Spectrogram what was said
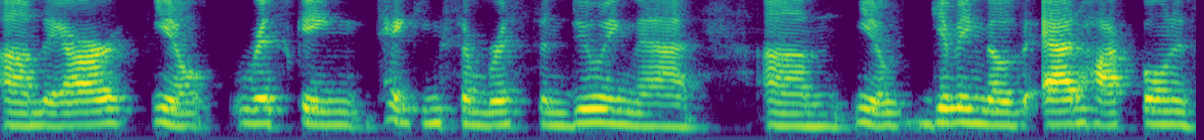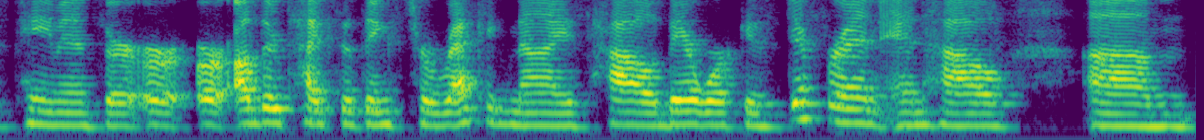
um, they are, you know, risking taking some risks and doing that. Um, you know, giving those ad hoc bonus payments or, or, or, other types of things to recognize how their work is different and how, um,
